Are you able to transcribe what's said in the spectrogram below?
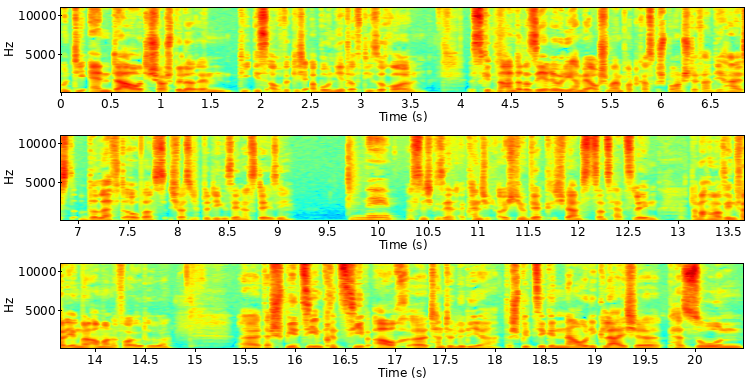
und die Anne Dowd, die Schauspielerin, die ist auch wirklich abonniert auf diese Rollen. Es gibt eine andere Serie, die haben wir auch schon mal im Podcast gesprochen, Stefan, die heißt The Leftovers. Ich weiß nicht, ob du die gesehen hast, Daisy. Nee. Hast du nicht gesehen? Kann ich euch nur wirklich wärmstens ans Herz legen. Da machen wir auf jeden Fall irgendwann auch mal eine Folge drüber. Äh, da spielt sie im Prinzip auch äh, Tante Lydia. Da spielt sie genau die gleiche Person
